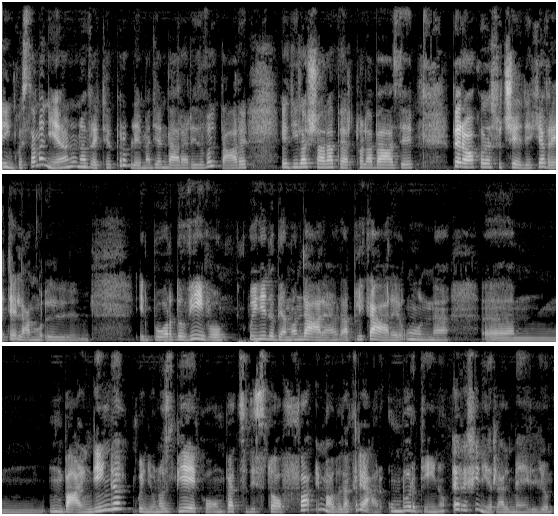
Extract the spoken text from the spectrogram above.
e in questa maniera non avrete il problema di andare a risvoltare e di lasciare aperto la base. Però cosa succede? Che avrete il, bordo vivo. Quindi dobbiamo andare ad applicare un, um, un binding, quindi uno sbieco un pezzo di stoffa, in modo da creare un bordino e rifinirla al meglio.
